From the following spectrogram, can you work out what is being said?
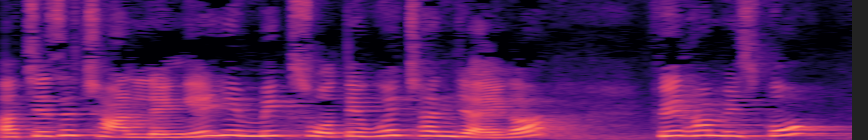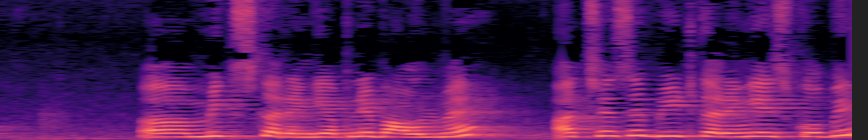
अच्छे से छान लेंगे। ये मिक्स होते हुए छन जाएगा। फिर हम इसको आ, मिक्स करेंगे अपने बाउल में। अच्छे से बीट करेंगे इसको भी।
